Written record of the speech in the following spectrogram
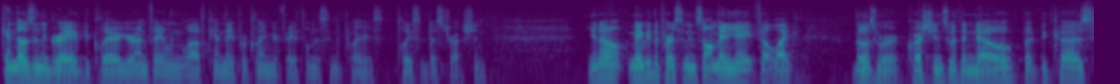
Can those in the grave declare your unfailing love? Can they proclaim your faithfulness in the place, place of destruction? You know, maybe the person in Psalm 88 felt like those were questions with a no, but because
